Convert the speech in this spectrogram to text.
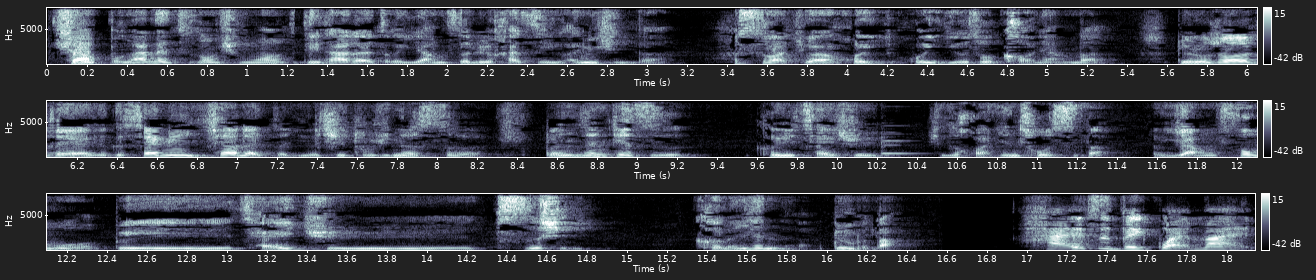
像本案的这种情况，对他的这个养子女还是有恩情的，司法机关会会有所考量的。比如说，在这个三年以下的这有期徒刑的时候，本身就是可以采取就是缓刑措施的。养父母被采取执行可能性呢并不大。孩子被拐卖，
